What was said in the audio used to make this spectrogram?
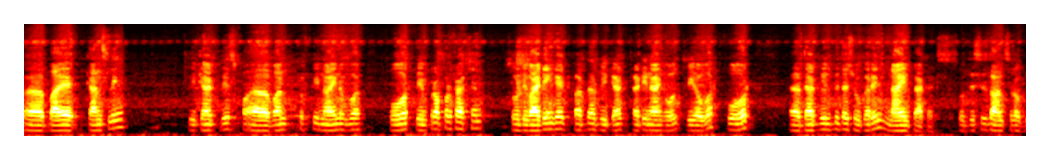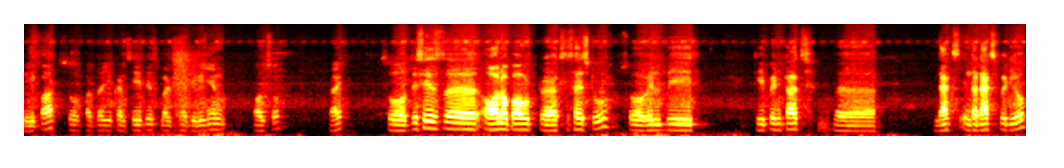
uh, by cancelling. We get this uh, 159 over 4 the improper fraction. So dividing it further we get 39 whole 3 over 4 uh, that will be the sugar in 9 packets. So this is the answer of b part. So further you can see this division also right? So this is uh, all about uh, exercise 2 so we'll be keep in touch uh, next in the next video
